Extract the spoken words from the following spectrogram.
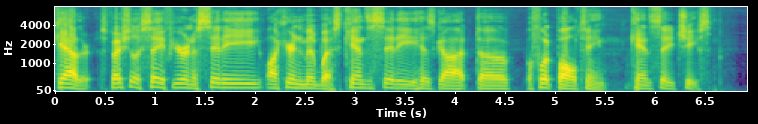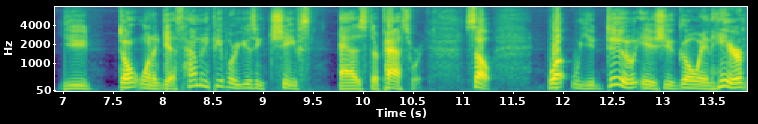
gathered especially say if you're in a city like here in the midwest kansas city has got uh, a football team kansas city chiefs. You don't want to guess how many people are using chiefs as their password. So what you do is you go in here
